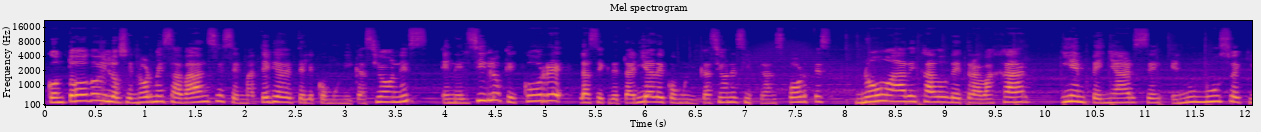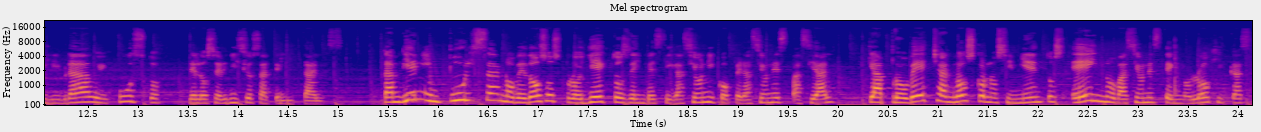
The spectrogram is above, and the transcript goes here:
Con todo y los enormes avances en materia de telecomunicaciones, en el siglo que corre, la Secretaría de Comunicaciones y Transportes no ha dejado de trabajar y empeñarse en un uso equilibrado y justo de los servicios satelitales. También impulsa novedosos proyectos de investigación y cooperación espacial que aprovechan los conocimientos e innovaciones tecnológicas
